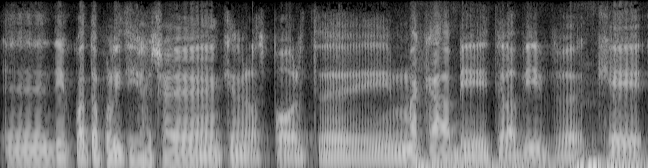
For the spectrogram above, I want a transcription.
Eh, di quanta politica c'è anche nello sport. Eh, I Maccabi Tel Aviv che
